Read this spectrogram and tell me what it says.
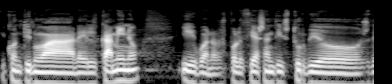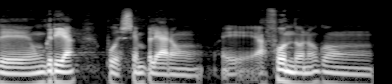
y continuar el camino. Y bueno, los policías antidisturbios de Hungría pues se emplearon eh, a fondo ¿no? con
